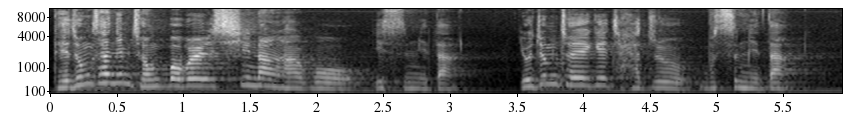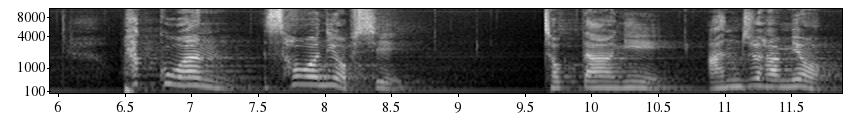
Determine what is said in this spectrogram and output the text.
대종사님 정법을 신앙하고 있습니다. 요즘 저에게 자주 묻습니다. 확고한 서원이 없이 적당히 안주하며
